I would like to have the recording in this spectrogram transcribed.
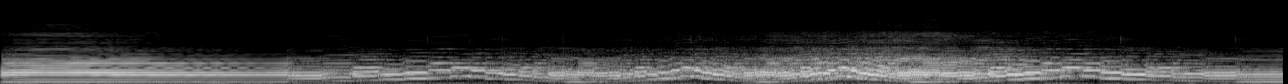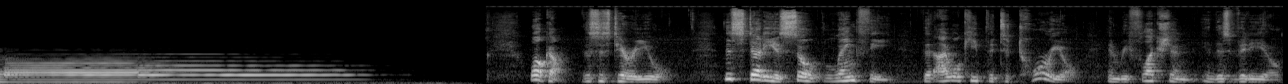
Welcome, this is Terry Ewell. This study is so lengthy that I will keep the tutorial and reflection in this video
